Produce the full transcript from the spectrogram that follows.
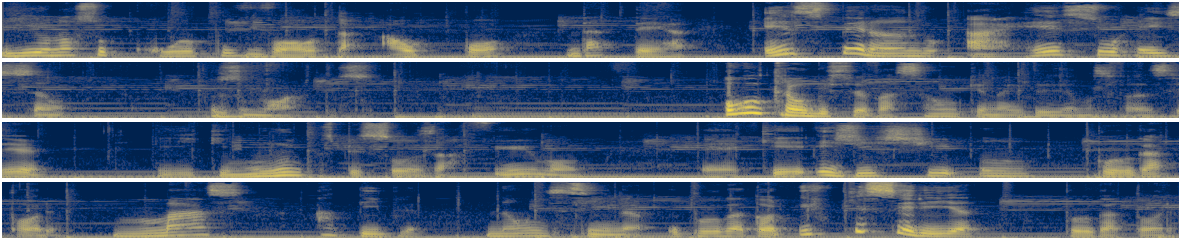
E o nosso corpo volta ao pó da terra, esperando a ressurreição dos mortos. Outra observação que nós devemos fazer e que muitas pessoas afirmam é, que existe um purgatório, mas a Bíblia não ensina o purgatório. E o que seria purgatório?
